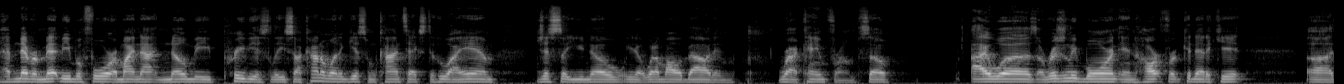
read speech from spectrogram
have never met me before or might not know me previously. So I kind of want to give some context to who I am, just so you know, you know what I'm all about and where I came from. So I was originally born in Hartford, Connecticut. Uh,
